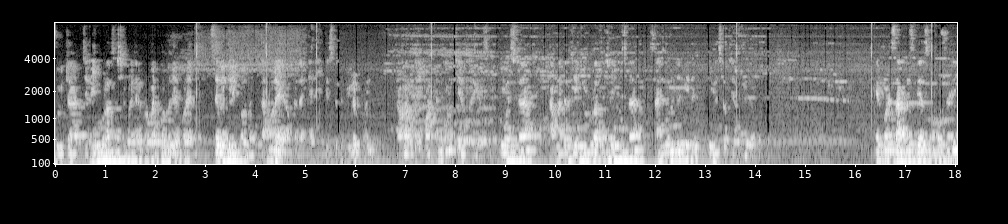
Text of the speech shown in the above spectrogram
টুইটার যে লিঙ্কগুলো আছে, সেগুলো এখানে প্রোভাইড করবেন। এরপরে সেভে ক্লিক করবেন তাহলে আপনারা এই পেজটাতে রিলোড করি, তাহলে আমাদের এই কন্টেন্টগুলো চেঞ্জ হয়ে গেছে। ইমেজটা আপনাদের যে ইমেজগুলো আছে সেই ইমেজটা সাইজ অনুযায়ী দিলে ইমেজটা চেঞ্জ হয়ে যাবে। এরপরে সার্ভিস বেস অবশ্যই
